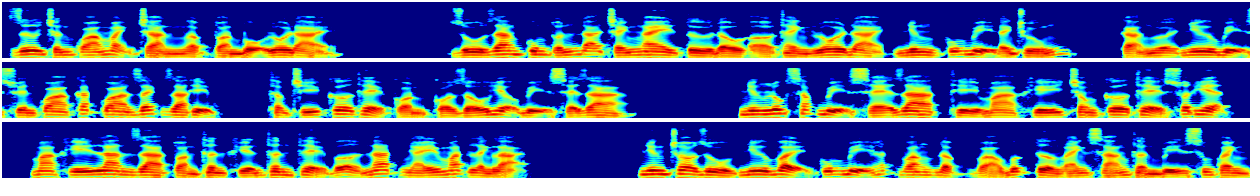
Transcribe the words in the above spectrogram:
Dư chấn quá mạnh tràn ngập toàn bộ lôi đài dù giang cung tuấn đã tránh ngay từ đầu ở thành lôi đài nhưng cũng bị đánh trúng, cả người như bị xuyên qua cắt qua rách ra thịt, thậm chí cơ thể còn có dấu hiệu bị xé ra. Nhưng lúc sắp bị xé ra thì ma khí trong cơ thể xuất hiện, ma khí lan ra toàn thân khiến thân thể vỡ nát nháy mắt lành lại. Nhưng cho dù như vậy cũng bị hất văng đập vào bức tường ánh sáng thần bí xung quanh,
